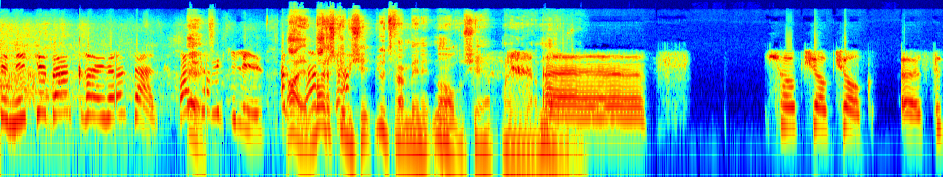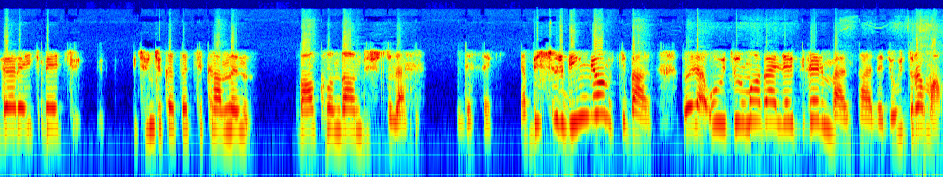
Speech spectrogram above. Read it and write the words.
İşte Neşe ben kaynağı sen. Başka Evet. evet. ikiliyiz. Hayır başka bir şey. Lütfen beni ne olur şey yapmayın ya. Ne olur. Ee, şok şok şok. Ee, sigara içmeye ç- üçüncü kata çıkanların balkondan düştüler desek. Ya bir sürü bilmiyorum ki ben. Böyle uydurma haberleri gülerim ben sadece. Uyduramam.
